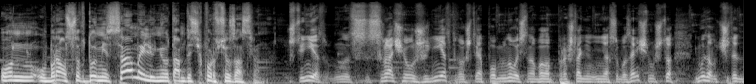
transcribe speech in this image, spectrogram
Он убрался в доме сам или у него там до сих пор все засрано? Слушайте, нет, ну, срача уже нет, потому что я помню новость, она была прошла не, не особо замеченным, что ему там что-то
